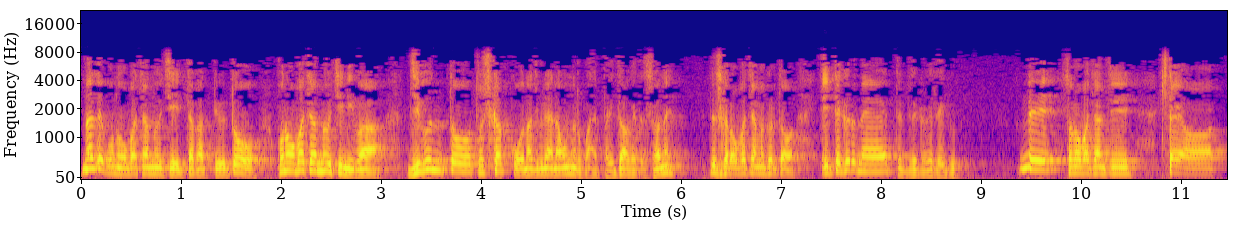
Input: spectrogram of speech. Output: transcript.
なぜこのおばちゃんの家へ行ったかっていうと、このおばちゃんの家には、自分と年格好同じぐらいな女の子がやっぱりいたわけですよね。ですからおばちゃんが来ると、行ってくるねって出かけていく。で、そのおばちゃん家、来たよ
